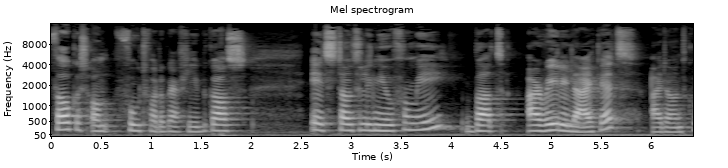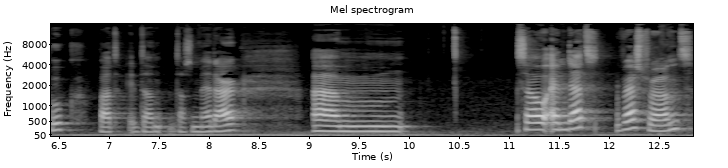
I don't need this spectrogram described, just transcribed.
Focus on food photography because it's totally new for me, but I really like it. I don't cook, but it doesn't matter. Um, so, and that restaurant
